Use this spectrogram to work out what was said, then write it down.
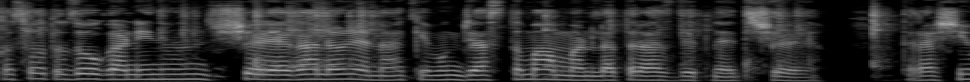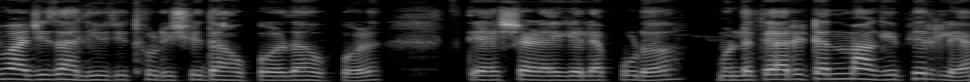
कसं होतं दोघांनी नेऊन शेळ्या घालवल्या ना की मग जास्त मामांना त्रास देत नाहीत शेळ्या. तर अशी माझी झाली होती थोडीशी धावपळ धावपळ. त्या शेळ्या गेल्या पुढं. म्हणलं त्या रिटर्न मागे फिरल्या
